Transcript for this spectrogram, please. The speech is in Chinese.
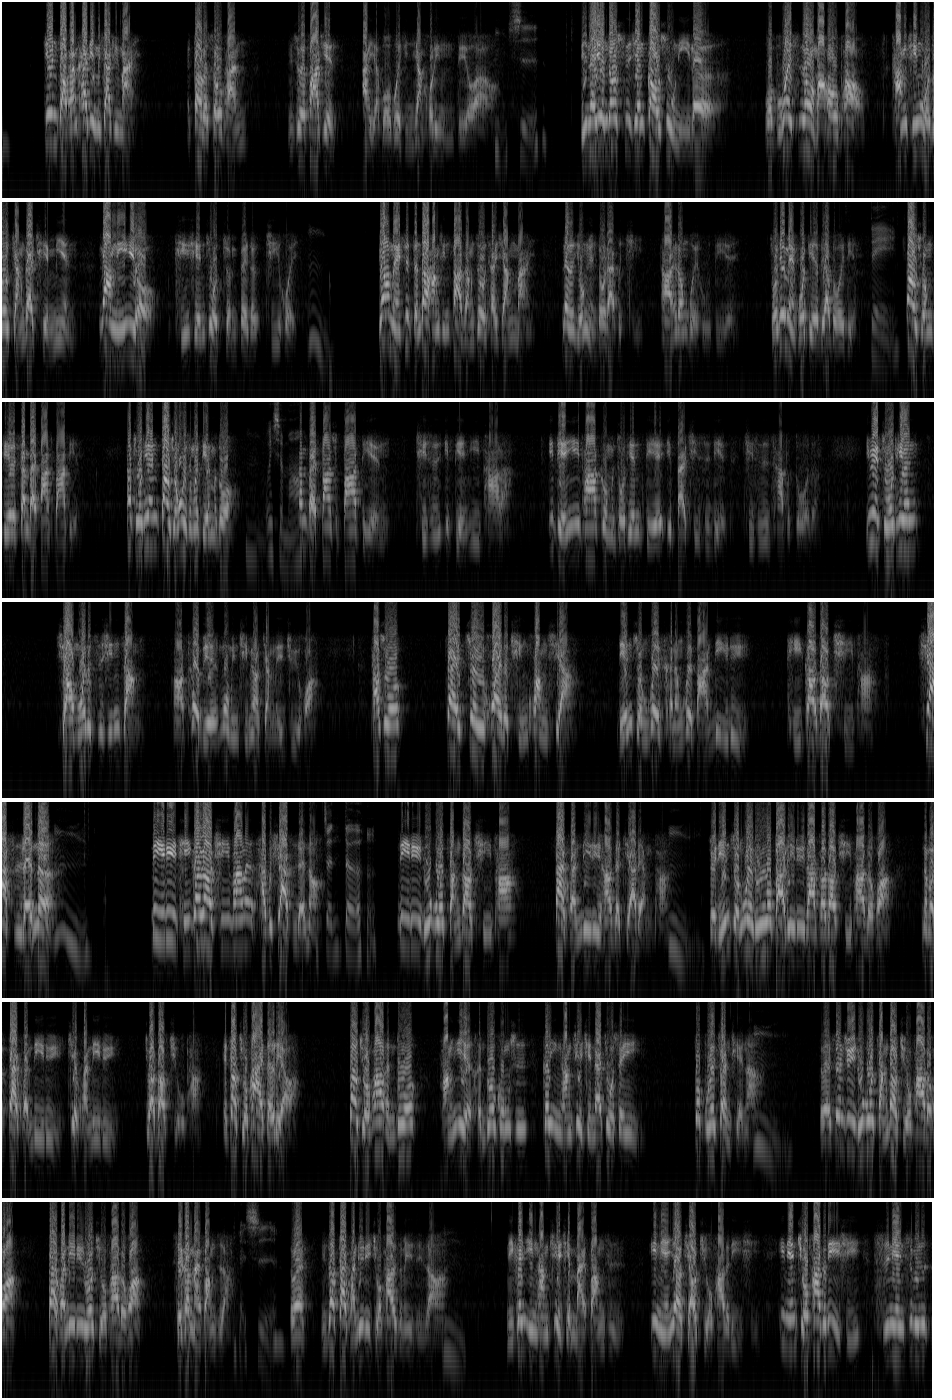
今天早盘开店，我们下去买，到了收盘，你就会发现，哎呀，我不会金价可能唔丢啊。嗯，是。林台燕都事先告诉你了，我不会事后马后炮，行情我都讲在前面，让你有提前做准备的机会。嗯。不要每次等到行情大涨之后才想买，那个永远都来不及啊！那种尾蝴蝶，昨天美国跌的比较多一点，对，道琼跌了三百八十八点。那昨天道琼为什么跌那么多？嗯，为什么？三百八十八点，其实一点一趴啦，一点一趴跟我们昨天跌一百七十点其实是差不多的。因为昨天小摩的执行长啊，特别莫名其妙讲了一句话，他说，在最坏的情况下，联准会可能会把利率提高到七趴，吓死人了。嗯。利率提高到七趴呢，还不吓死人哦！真的，利率如果涨到七趴，贷款利率还要再加两趴。嗯，所以联准会如果把利率拉高到七趴的话，那么贷款利率、借款利率就要到九趴。哎，到九趴还得了啊？到九趴，很多行业、很多公司跟银行借钱来做生意都不会赚钱呐。嗯，对？甚至于如果涨到九趴的话，贷款利率如果九趴的话。谁敢买房子啊？是，对不对？你知道贷款利率九趴是什么意思？你知道吗？嗯。你跟银行借钱买房子，一年要缴九趴的利息，一年九趴的利息，十年是不是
